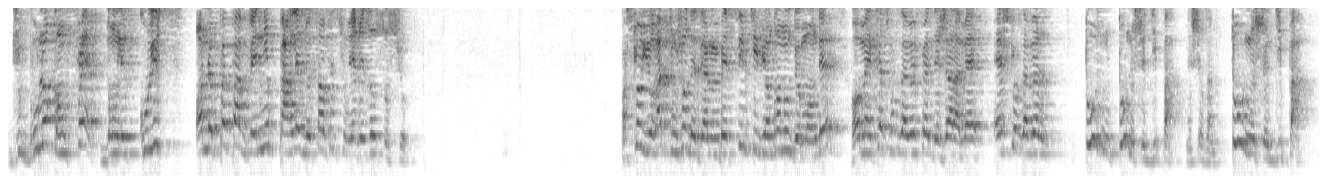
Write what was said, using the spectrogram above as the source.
du boulot qu'on fait dans les coulisses. On ne peut pas venir parler de ça aussi sur les réseaux sociaux. Parce qu'il y aura toujours des imbéciles qui viendront nous demander « Oh, mais qu'est-ce que vous avez fait déjà là? Mais est-ce que vous avez... » tout, tout ne se dit pas, mes chers amis. Tout ne se dit pas.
